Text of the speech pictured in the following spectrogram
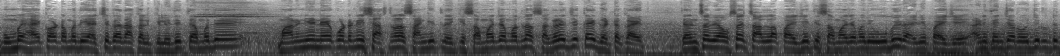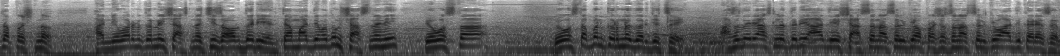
मुंबई हायकोर्टामध्ये याचिका दाखल केली होती. त्यामध्ये माननीय न्यायकोर्टाने शासनाला सांगितलं की समाजामधला सगळे जे काही घटक आहेत त्यांचा व्यवसाय चालला पाहिजे ती समाजामध्ये उभी राहिली पाहिजे आणि त्यांच्या रोजीरोटीचा प्रश्न हा निवारण करणे शासनाची जबाबदारी आहे. त्या माध्यमातून शासनाने व्यवस्था व्यवस्थापन करणं गरजेचं आहे. असं जरी असलं तरी आज हे शासन असेल किंवा प्रशासन असेल किंवा अधिकारी असेल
